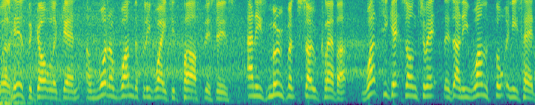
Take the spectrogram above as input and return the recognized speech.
Well, here's the goal again, and what a wonderfully weighted pass this is. And his movement's so clever. Once he gets onto it, there's only one thought in his head.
